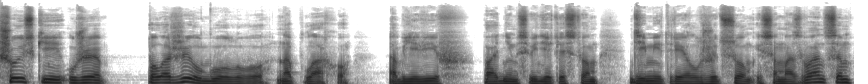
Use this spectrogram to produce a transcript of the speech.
Шуйский уже положил голову на плаху, объявив по одним свидетельствам Дмитрия лжецом и самозванцем,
